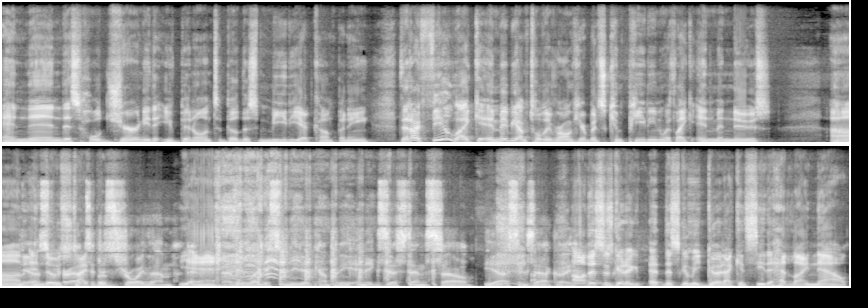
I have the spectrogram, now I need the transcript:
and then this whole journey that you've been on to build this media company that I feel like, and maybe I'm totally wrong here, but it's competing with like Inman News um, yes, and those type to of, destroy them. Yeah, every legacy media company in existence. So yes, exactly. Oh, this is gonna uh, this is gonna be good. I can see the headline now.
